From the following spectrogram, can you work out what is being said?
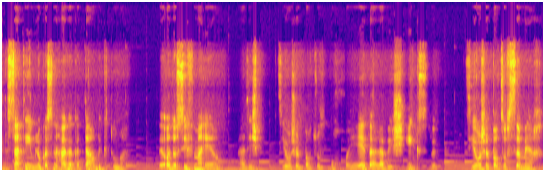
נסעתי עם לוקאס נהג הקטר בקטורה, ועוד הוסיף מהר, ואז יש ציור של פרצוף בוכה, ועליו יש איקס, וציור של פרצוף שמח.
